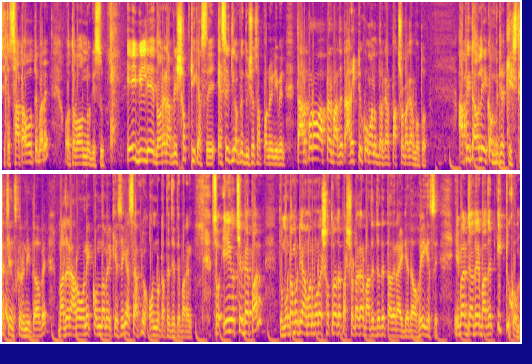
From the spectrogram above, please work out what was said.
সেটা সাটাও হতে পারে, অথবা অন্য কিছু। এই বিল্ডে ধরেন আপনি সব ঠিক আছে এসএসডিও আপনি দুশো ছাপ্পান্ন নেবেন। তারপরেও আপনার বাজেট আরেকটু কমানোর দরকার, পাঁচশো টাকার মতো। আপনি তাহলে এই কম্পিউটার কেসটা চেঞ্জ করে নিতে হবে। বাজারে আরও অনেক কম দামের কেসিং আছে, আপনি অন্যটাতে যেতে পারেন। সো এই হচ্ছে ব্যাপার। তো মোটামুটি আমার মনে হয় সতেরো হাজার পাঁচশো টাকার বাজেট যাদের, তাদের আইডিয়া দেওয়া হয়ে গেছে। এবার যাদের বাজেট একটু কম,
